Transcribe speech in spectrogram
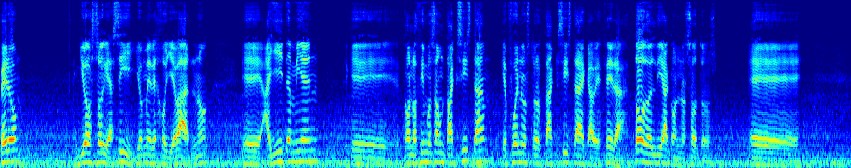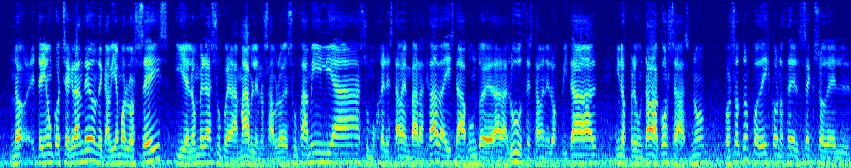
pero yo soy así, yo me dejo llevar, ¿no? Eh, allí también conocimos a un taxista que fue nuestro taxista de cabecera, todo el día con nosotros. Eh, tenía un coche grande donde cabíamos los seis y el hombre era súper amable, nos habló de su familia, su mujer estaba embarazada y estaba a punto de dar a luz, estaba en el hospital y nos preguntaba cosas, ¿no? ¿Vosotros podéis conocer el sexo del,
